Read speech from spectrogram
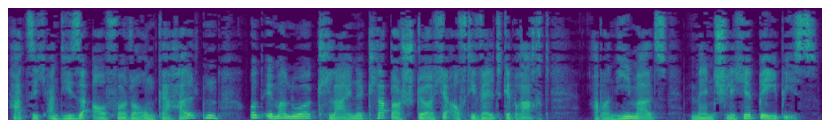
hat sich an diese Aufforderung gehalten und immer nur kleine Klapperstörche auf die Welt gebracht, aber niemals menschliche Babys.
